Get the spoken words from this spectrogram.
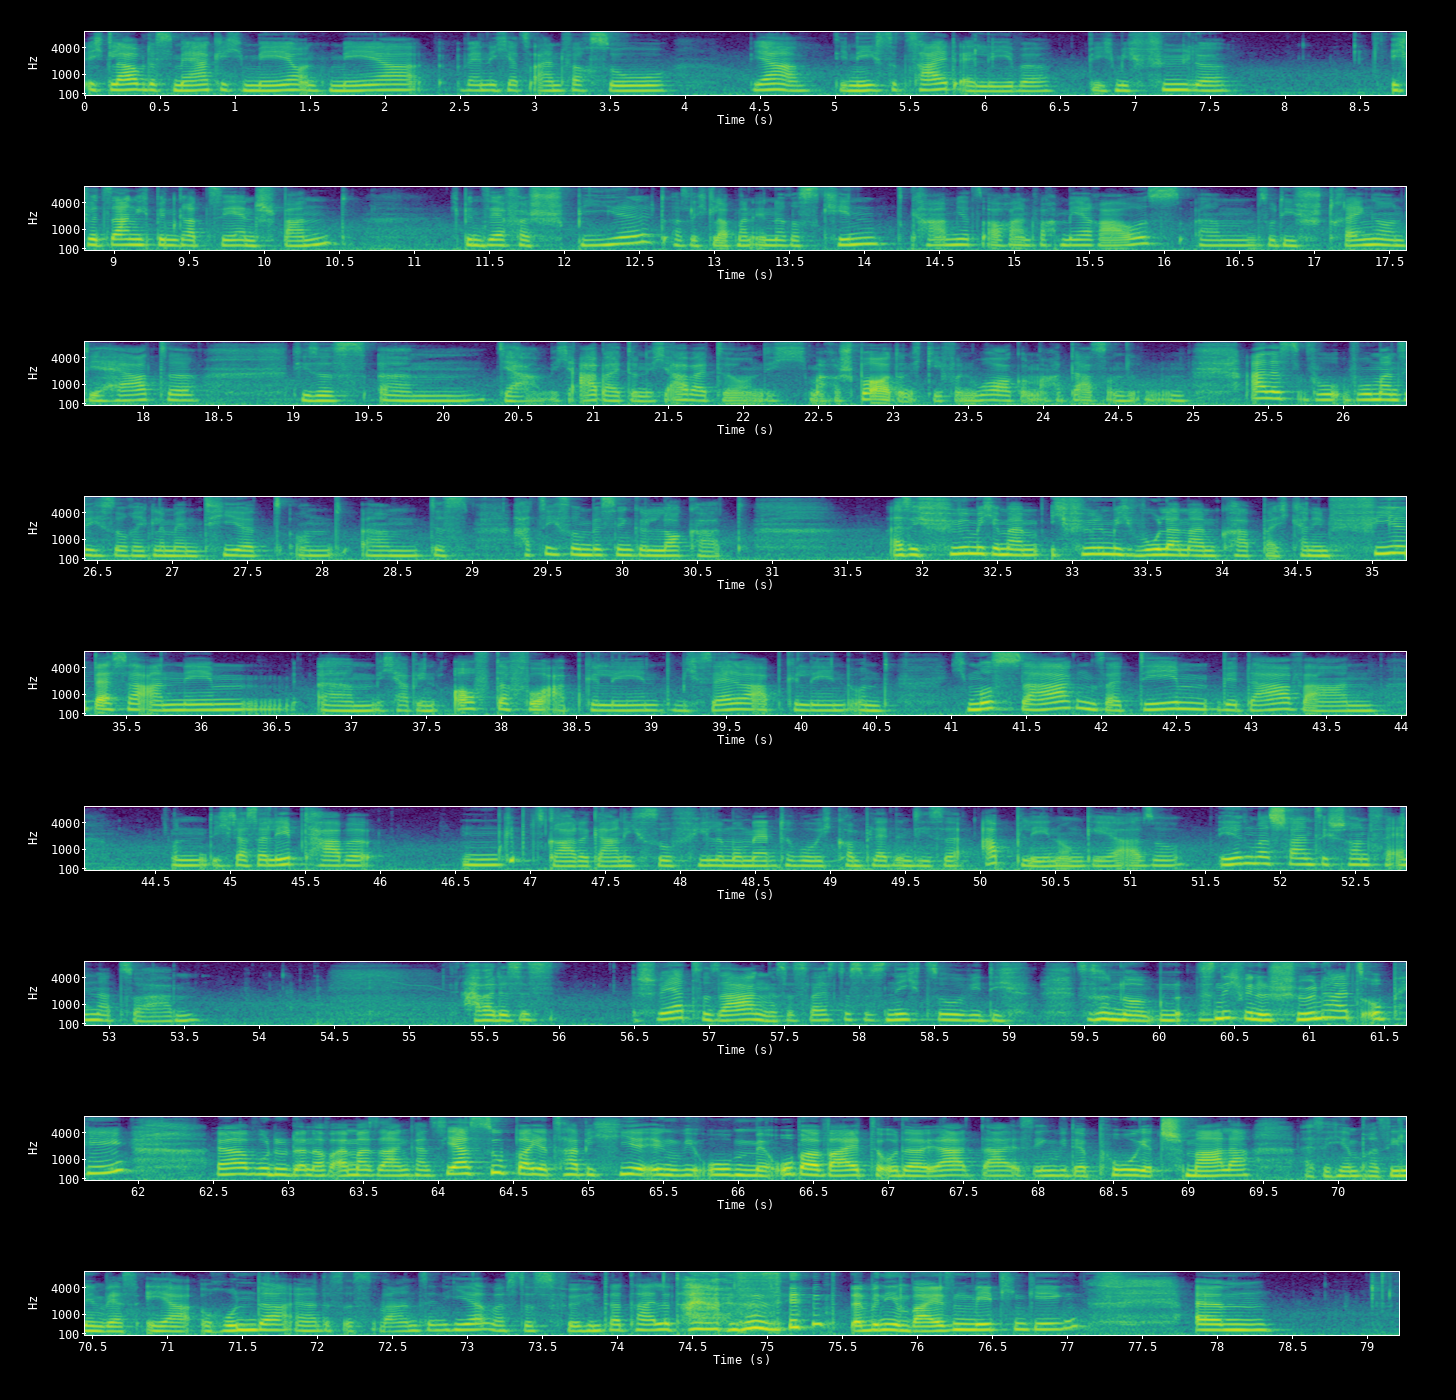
Ich glaube, das merke ich mehr und mehr, wenn ich jetzt einfach so, ja, die nächste Zeit erlebe, wie ich mich fühle. Ich würde sagen, ich bin gerade sehr entspannt. Ich bin sehr verspielt. Also ich glaube, mein inneres Kind kam jetzt auch einfach mehr raus. Ähm, so die Strenge und die Härte, dieses, ähm, ja, ich arbeite und ich arbeite und ich mache Sport und ich gehe für einen Walk und mache das und, und alles, wo, wo man sich so reglementiert. Und ähm, das hat sich so ein bisschen gelockert. Also ich fühle mich in meinem, ich fühle mich wohl in meinem Körper. Ich kann ihn viel besser annehmen. Ähm, ich habe ihn oft davor abgelehnt, mich selber abgelehnt. Und ich muss sagen, seitdem wir da waren und ich das erlebt habe, gibt es gerade gar nicht so viele Momente, wo ich komplett in diese Ablehnung gehe. Also irgendwas scheint sich schon verändert zu haben. Aber das ist schwer zu sagen. Es ist, weißt du, es ist nicht so wie die, es ist, eine, es ist nicht wie eine Schönheits-OP, ja, wo du dann auf einmal sagen kannst, ja, super, jetzt habe ich hier irgendwie oben mehr Oberweite oder ja, da ist irgendwie der Po jetzt schmaler. Also hier in Brasilien wäre es eher runder. Ja, das ist Wahnsinn hier, was das für Hinterteile teilweise sind. Da bin ich im Waisenmädchen gegen. Ähm,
